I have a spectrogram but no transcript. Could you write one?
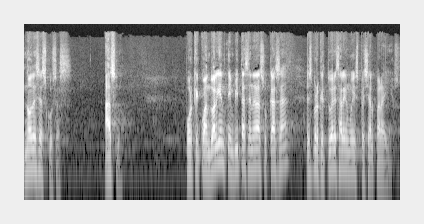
No des excusas, hazlo. Porque cuando alguien te invita a cenar a su casa es porque tú eres alguien muy especial para ellos.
